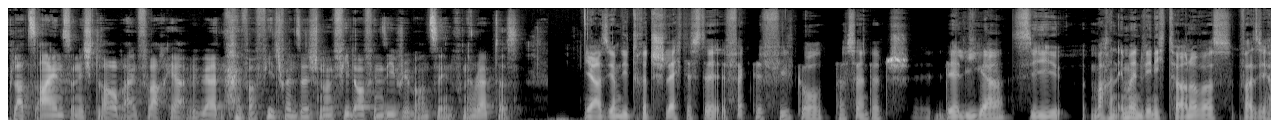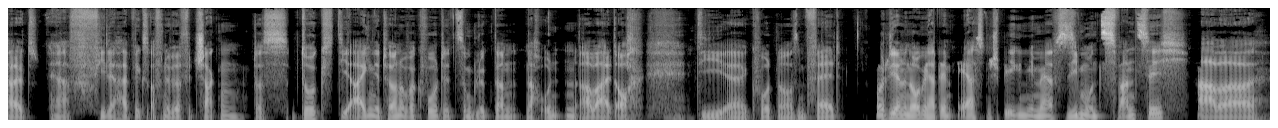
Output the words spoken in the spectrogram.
Platz eins und ich glaube einfach, ja, wir werden einfach viel Transition und viele Offensiv-Rebounds sehen von den Raptors. Ja, sie haben die drittschlechteste Effective Field Goal Percentage der Liga. Sie machen immer ein wenig Turnovers, weil sie halt ja, viele halbwegs offene Würfe chucken. Das drückt die eigene Turnover-Quote zum Glück dann nach unten, aber halt auch die äh, Quoten aus dem Feld. OG Ananobi hatte im ersten Spiel gegen die Mavs 27, aber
